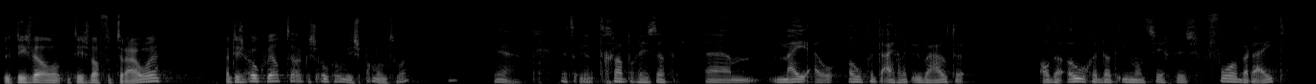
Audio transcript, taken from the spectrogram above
Het, is wel, het is wel vertrouwen. Maar het is ook wel telkens ook wel weer spannend hoor. ja. Het, Ja. het grappige is dat ehm, mij opent eigenlijk überhaupt de- al de ogen dat iemand zich dus voorbereidt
